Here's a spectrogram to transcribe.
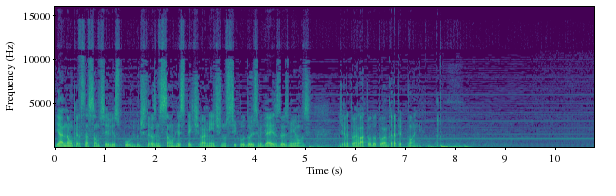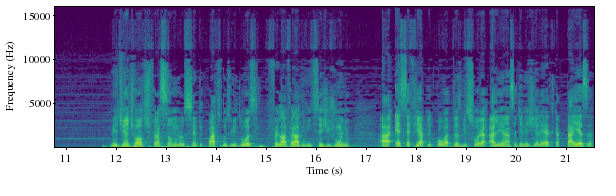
e a não prestação do serviço público de transmissão, respectivamente, no ciclo 2010-2011. Diretor-relator, doutor André Peptoni. Mediante o auto de fração número 104-2012, que foi lavrado em 26 de junho, a SFE aplicou à transmissora Aliança de Energia Elétrica, TAESA,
